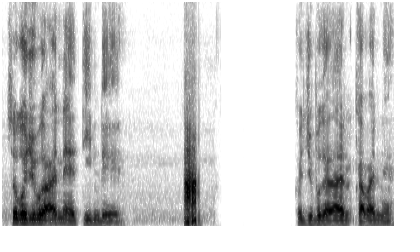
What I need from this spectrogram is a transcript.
so kau jumpa kat mana? Tinder? Ha? Kau jumpa kat, kat mana?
